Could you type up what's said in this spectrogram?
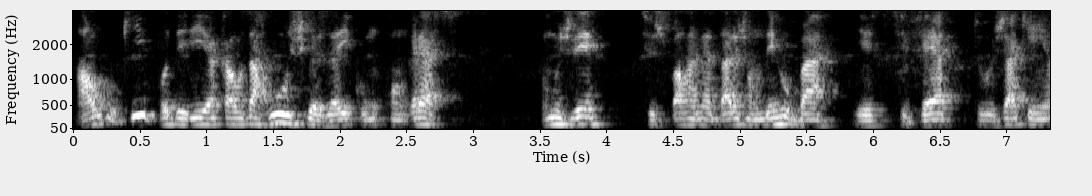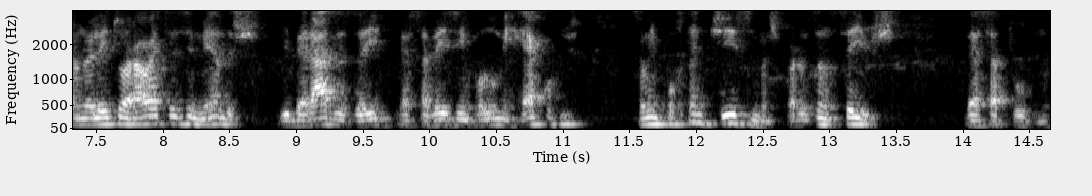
algo que poderia causar rusgas aí com o Congresso. Vamos ver se os parlamentares vão derrubar esse veto, já que em ano eleitoral essas emendas liberadas aí, dessa vez em volume recorde, são importantíssimas para os anseios dessa turma.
